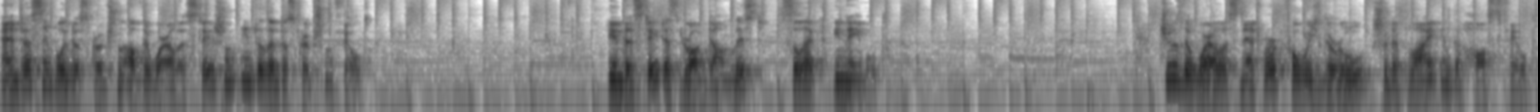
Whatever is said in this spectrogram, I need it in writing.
Enter a simple description of the wireless station into the description field. In the Status drop-down list, select Enabled choose the wireless network for which the rule should apply in the host field.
